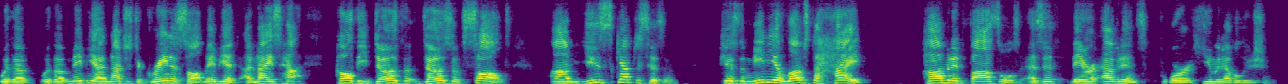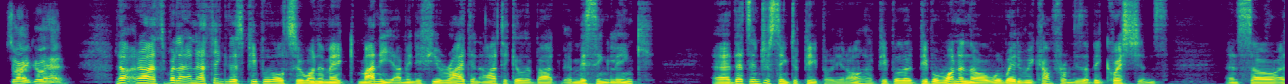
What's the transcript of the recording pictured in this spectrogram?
with a with a maybe a not just a grain of salt, maybe a, a nice healthy dose dose of salt. Um, use skepticism because the media loves to hype hominid fossils as if they are evidence for human evolution. Sorry, go ahead. No, no, but and I think there's people also want to make money. I mean, if you write an article about a missing link, uh, that's interesting to people. You know, people people want to know well, where do we come from. These are big questions, and so I,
